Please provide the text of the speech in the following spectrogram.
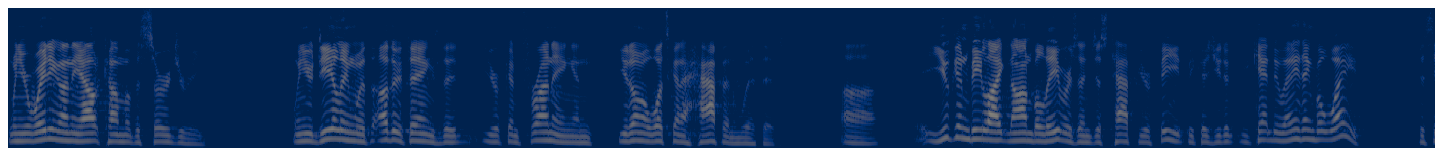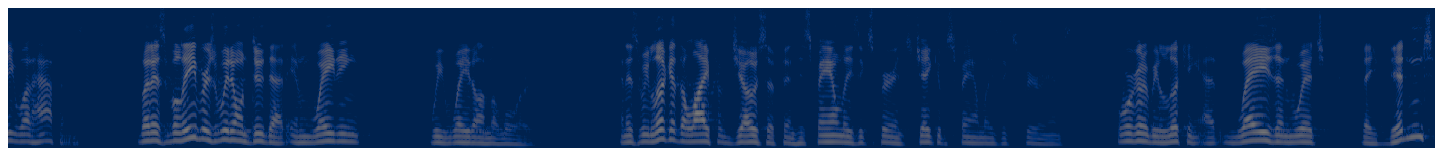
When you're waiting on the outcome of a surgery, when you're dealing with other things that you're confronting and you don't know what's going to happen with it, uh, you can be like non believers and just tap your feet because you, you can't do anything but wait to see what happens. But as believers, we don't do that. In waiting, we wait on the Lord. And as we look at the life of Joseph and his family's experience, Jacob's family's experience, we're going to be looking at ways in which they didn't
